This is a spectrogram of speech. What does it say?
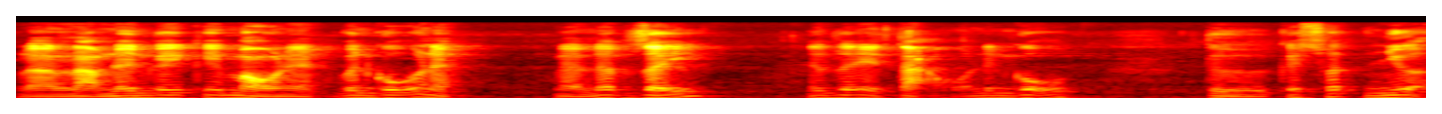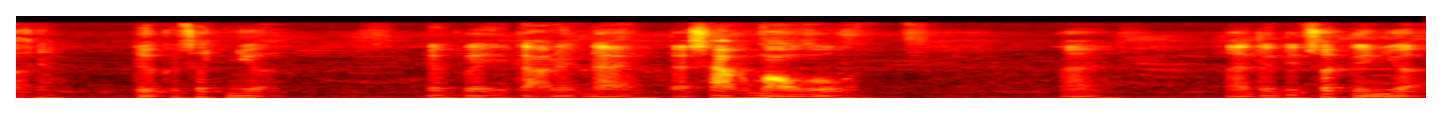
là làm lên cái cái màu này vân gỗ này là lớp giấy lớp giấy để tạo nên gỗ từ kết xuất nhựa từ kết xuất nhựa. Lớp giấy tạo lên đấy tại sao có màu gỗ? Đấy là tôi tiếp xuất từ nhựa.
